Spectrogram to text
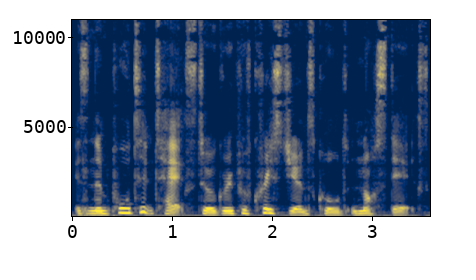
is an important text to a group of Christians called Gnostics.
